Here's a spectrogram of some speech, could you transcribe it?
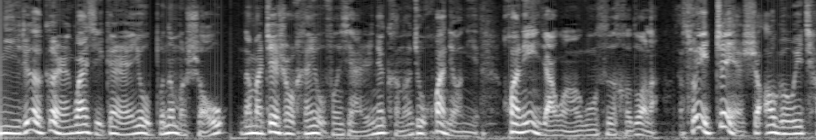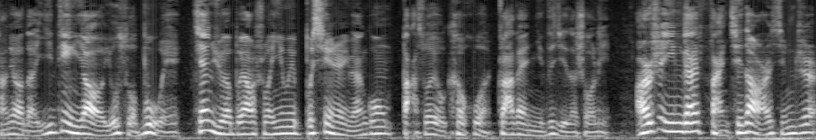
你这个个人关系跟人又不那么熟，那么这时候很有风险，人家可能就换掉你，换另一家广告公司合作了。所以这也是奥格威强调的，一定要有所不为，坚决不要说因为不信任员工，把所有客户抓在你自己的手里，而是应该反其道而行之。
